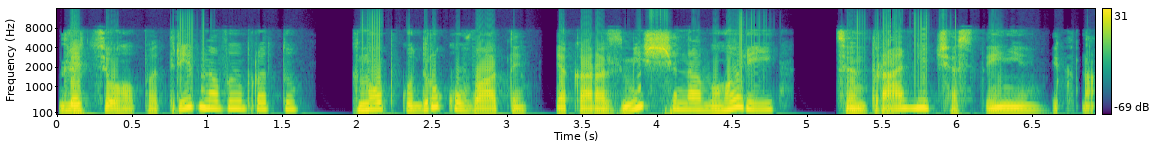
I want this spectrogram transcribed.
Для цього потрібно вибрати кнопку Друкувати, яка розміщена вгорі в центральній частині вікна.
